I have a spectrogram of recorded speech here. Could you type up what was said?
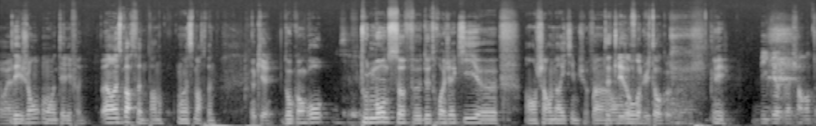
Ouais. des gens ont un téléphone, Euh, un smartphone, pardon, ont un smartphone. Donc en gros, tout le monde sauf 2-3 Jackie euh, en Charente-Maritime, tu vois. Enfin, Peut-être en les gros, enfants de 8 ans quoi. oui. Big up la Charente.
